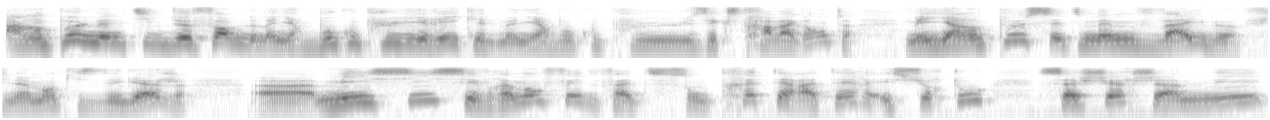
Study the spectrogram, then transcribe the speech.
a un peu le même type de forme de manière beaucoup plus lyrique et de manière beaucoup plus extravagante, mais il y a un peu cette même vibe finalement qui se dégage. Euh, mais ici, c'est vraiment fait de façon très terre-à-terre et surtout, ça cherche à amener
